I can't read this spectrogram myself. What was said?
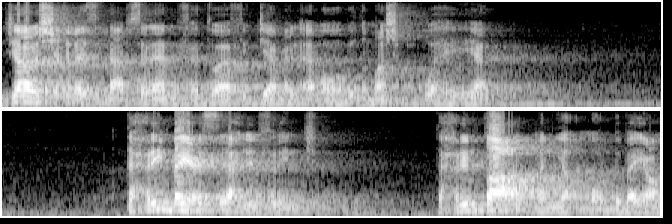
جار الشيخ العز بن عبد السلام بفتوى في الجامع الأموي بدمشق وهي تحريم بيع السلاح للفرنج تحريم طاعة من يأمر ببيعه.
